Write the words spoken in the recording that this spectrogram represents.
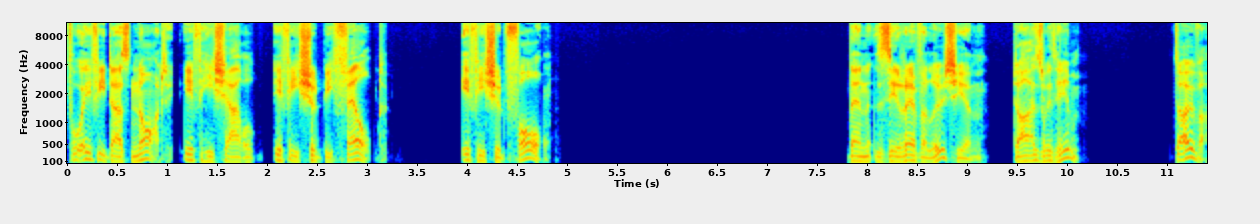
For if he does not, if he shall, if he should be felled, if he should fall, then the revolution dies with him. It's over.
